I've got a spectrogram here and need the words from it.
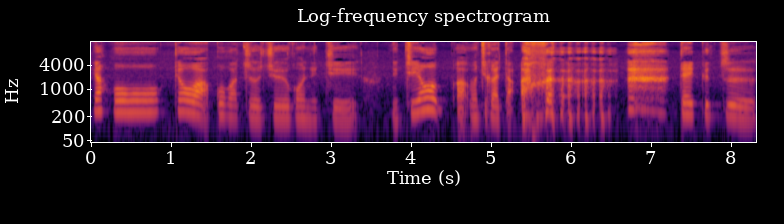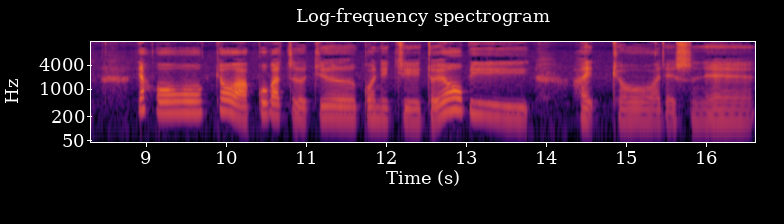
やっほー。今日は5月15日、日曜、あ、間違えた。テイク2。やっほー。今日は5月15日土曜日。はい、今日はですね、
